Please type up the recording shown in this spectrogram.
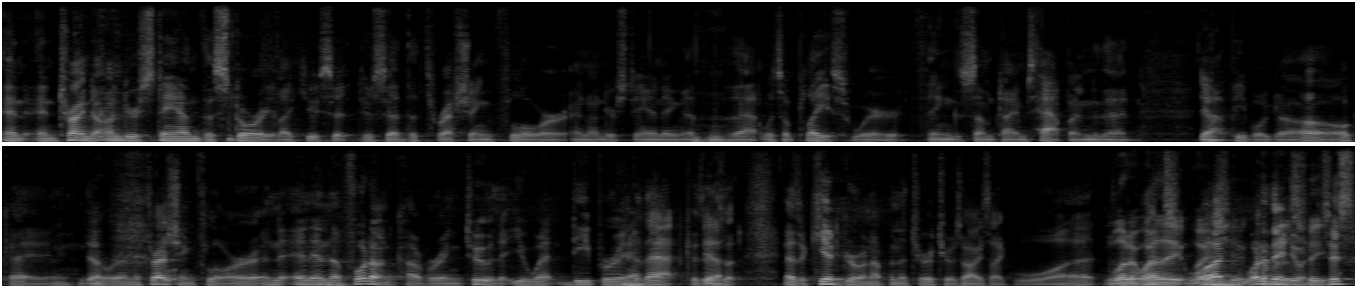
and, and trying to understand the story, like you said, just said the threshing floor, and understanding that Mm-hmm. that was a place where things sometimes happened. That yeah, Yeah. people would go, oh, okay, they Yep. were in the threshing floor, and and in the mm. foot uncovering too. That you went deeper into that because as a as a kid growing up in the church, it was always like, what, What- why What's- they- what, what are they doing? Is this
